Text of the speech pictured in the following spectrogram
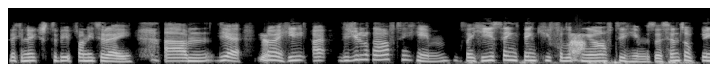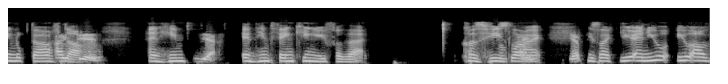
The connection's a bit funny today. Um, yeah. Yeah. No, he. I, did you look after him? So he's saying thank you for looking after him. There's a sense of being looked after, I did. and him Yes. and him thanking you for that. Because he's Okay. like, Yep. he's like you, and you, you are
